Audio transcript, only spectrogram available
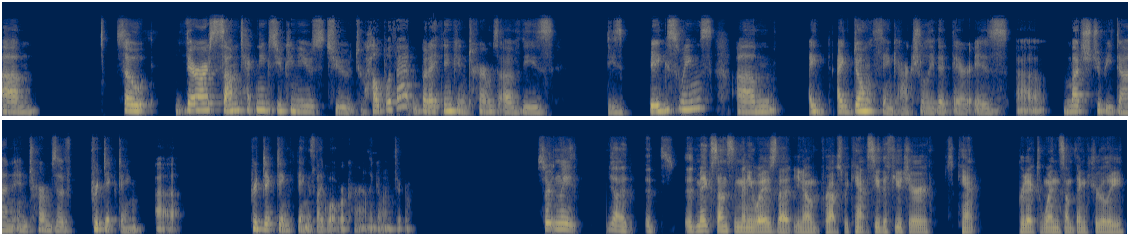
Um, so there are some techniques you can use to to help with that but i think in terms of these these big swings, um, I, I don't think actually that there is uh, much to be done in terms of predicting uh, predicting things like what we're currently going through. Certainly, yeah, it's it makes sense in many ways that you know perhaps we can't see the future, can't predict when something truly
